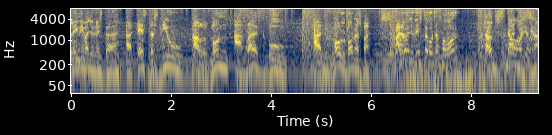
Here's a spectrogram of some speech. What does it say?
Lady Ballonesta. Aquest estiu, el món a RAC1 en molt bones mans. Ara Ballonesta, vots a favor? Doncs, Doncs. ja està.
